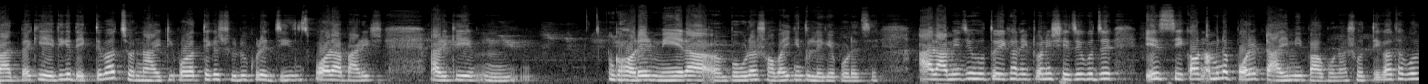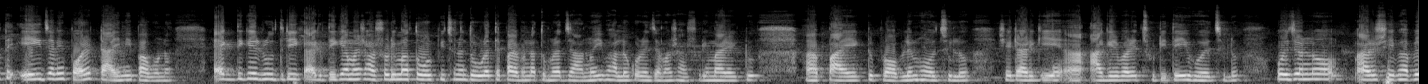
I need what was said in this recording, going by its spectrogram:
বাদ বাকি এদিকে দেখতে পাচ্ছ, নাইটি পরার থেকে শুরু করে জিন্স পরা, বাড়ির আর কি ঘরের মেয়েরা বউরা সবাই কিন্তু লেগে পড়েছে। আর আমি যেহেতু এখানে একটুখানি সেজে গুজে এসছি, কারণ আমি না পরে টাইমই পাবো না। সত্যি কথা বলতে এই যে আমি পরে টাইমই পাবো না। একদিকে রুদ্রিক, একদিকে আমার শাশুড়ি মা তো ওর পিছনে দৌড়াতে পারবে না। তোমরা জানোই ভালো করে যে আমার শাশুড়ি মায়ের একটু পায়ে একটু প্রবলেম হয়েছিল। সেটা আর কি আগের বারে ছুটিতেই হয়েছিল। ওই জন্য আর সেভাবে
